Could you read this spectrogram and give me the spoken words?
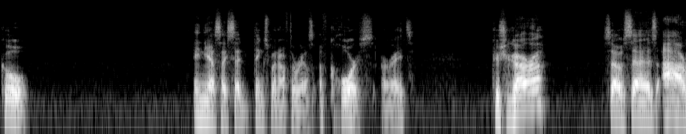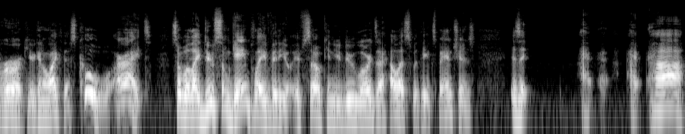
cool. And yes, I said things went off the rails. Of course, all right? Kushagra so says, ah, Rurik, you're going to like this. Cool, all right. So will I do some gameplay video? If so, can you do Lords of Hellas with the expansions? Is it... Ah,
